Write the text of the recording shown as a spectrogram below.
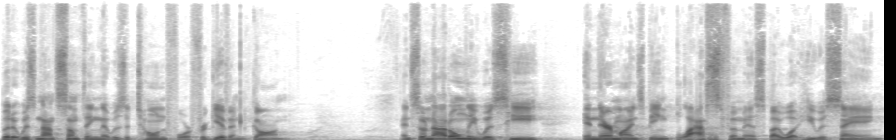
but it was not something that was atoned for, forgiven, gone. And so not only was he, in their minds, being blasphemous by what he was saying,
